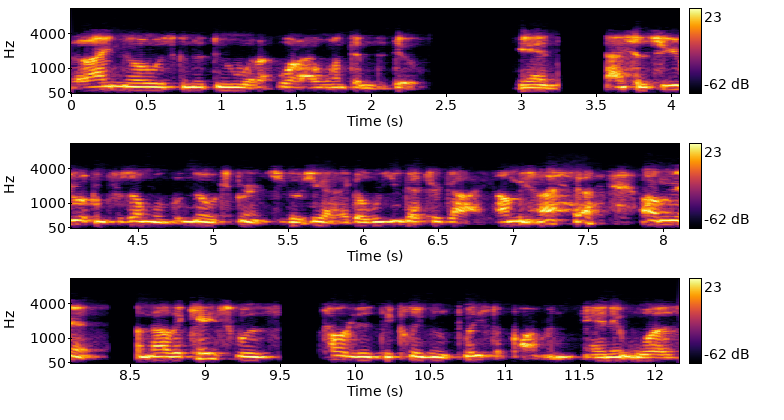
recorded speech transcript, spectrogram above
that I know is going to do what, what I want them to do. And I said, so you're looking for someone with no experience? He goes, yeah. I go, well, you got your guy. I'm in. I'm in. Now, the case was targeted the Cleveland Police Department, and it was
